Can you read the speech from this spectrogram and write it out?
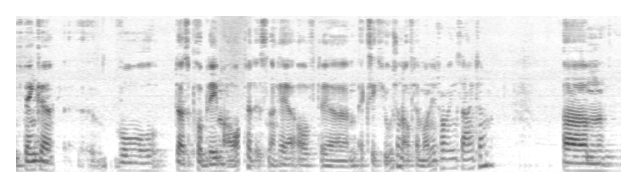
Ich denke, wo das Problem auftritt, ist nachher auf der Execution, auf der Monitoring-Seite, ähm,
